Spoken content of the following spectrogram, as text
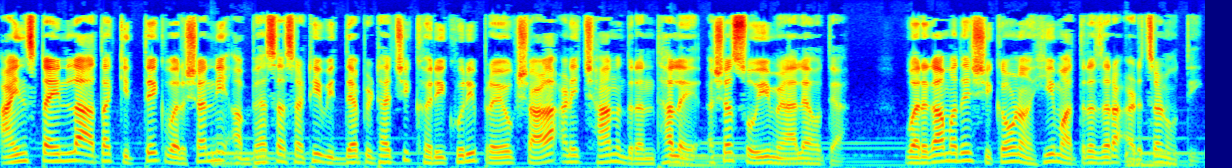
आईन्स्टाईनला आता कित्येक वर्षांनी अभ्यासासाठी विद्यापीठाची खरीखुरी प्रयोगशाळा आणि छान ग्रंथालय अशा सोयी मिळाल्या होत्या. वर्गामध्ये शिकवणं ही मात्र जरा अडचण होती.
